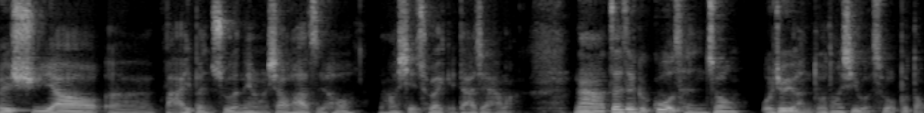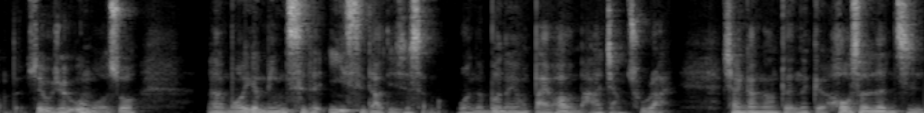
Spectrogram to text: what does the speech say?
会需要呃把一本书的内容消化之后，然后写出来给大家嘛。那在这个过程中，我就有很多东西我是我不懂的，所以我就问我说，呃，某一个名词的意思到底是什么？我能不能用白话文把它讲出来？像刚刚的那个后设认知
